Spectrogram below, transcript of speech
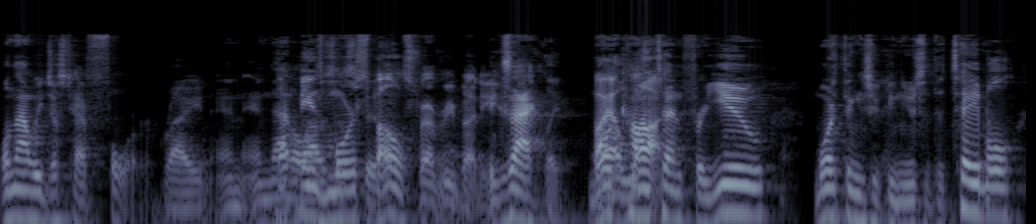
Well, now we just have four, right? And and that, That means more to- spells for everybody. Exactly. More a lot. content for you, more things you can use at the table,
